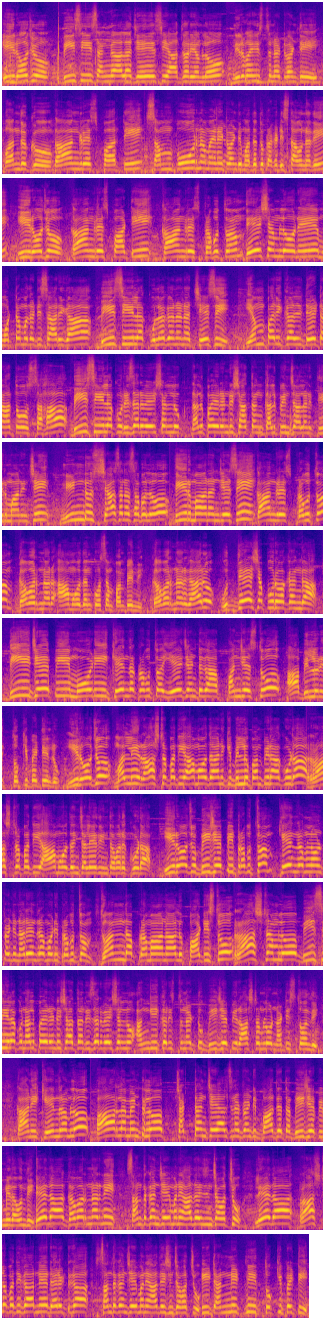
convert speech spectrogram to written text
ఈ రోజు బీసీ సంఘాల జేఏసీ ఆధ్వర్యంలో నిర్వహిస్తున్నటువంటి బంద్కు కాంగ్రెస్ పార్టీ సంపూర్ణమైనటువంటి మద్దతు ప్రకటిస్తా ఉన్నది. ఈ రోజు కాంగ్రెస్ పార్టీ కాంగ్రెస్ ప్రభుత్వం దేశంలోనే మొట్టమొదటిసారిగా బీసీల కులగణన చేసి ఎంపరికల్ డేటాతో సహా బీసీలకు రిజర్వేషన్లు నలభై రెండు శాతం కల్పించాలని తీర్మానించి నిండు శాసనసభలో తీర్మానం చేసి కాంగ్రెస్ ప్రభుత్వం గవర్నర్ ఆమోదం కోసం పంపింది. గవర్నర్ గారు ఉద్దేశపూర్వకంగా బీజేపీ మోడీ కేంద్ర ప్రభుత్వ ఏజెంట్గా పనిచేస్తూ ఆ బిల్లుని తొక్కిపెట్టిండ్రు. ఈ రోజు మళ్ళీ రాష్ట్రపతి ఆమోదానికి బిల్లు పంపినా కూడా రాష్ట్రపతి ఆమోదించలేదు ఇంతవరకు కూడా. ఈ రోజు బీజేపీ ప్రభుత్వం కేంద్రంలో ఉన్నటువంటి నరేంద్ర మోడీ ప్రభుత్వం ద్వంద్వ ప్రమాణాలు పాటిస్తూ రాష్ట్రంలో బీసీలకు నలభై రెండు శాతం రిజర్వేషన్లు అంగీకరిస్తున్నట్టు బీజేపీ రాష్ట్రంలో నటిస్తోంది. కానీ కేంద్రంలో పార్లమెంట్ లో చట్టం చేయాల్సినటువంటి బాధ్యత బీజేపీ మీద ఉంది. లేదా గవర్నర్ని సంతకం చేయమని ఆదేశించవచ్చు. లేదా రాష్ట్రపతి గారినే డైరెక్ట్గా సంతకం చేయమని ఆదేశించవచ్చు. వీటన్నిటిని తొక్కిపెట్టి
